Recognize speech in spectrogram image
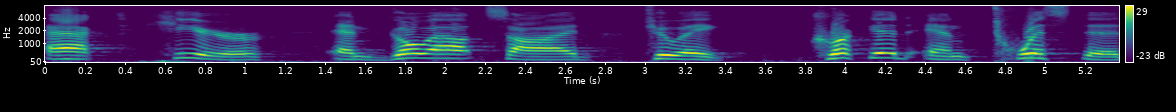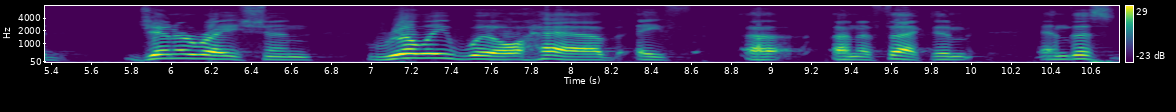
act here and go outside to a crooked and twisted generation really will have a, uh, an effect. And, and this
